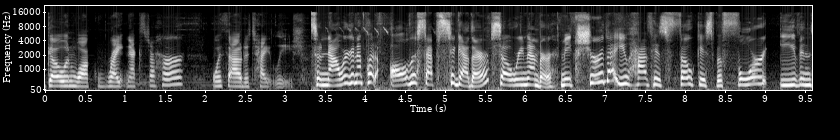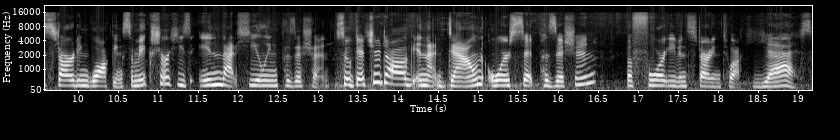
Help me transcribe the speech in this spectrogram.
go and walk right next to her without a tight leash. So now we're gonna put all the steps together. So remember, make sure that you have his focus before even starting walking. So make sure he's in that heeling position. So get your dog in that down or sit position before even starting to walk. Yes.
